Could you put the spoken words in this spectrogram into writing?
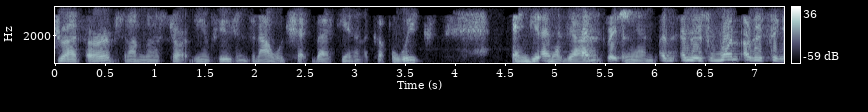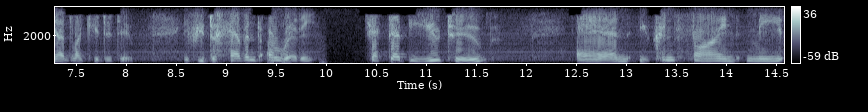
dried herbs, and I'm going to start the infusions, and I will check back in in a couple of weeks and get That's- more guidance. And And, and there's one other thing I'd like you to do. If you haven't already, check that YouTube, and you can find me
